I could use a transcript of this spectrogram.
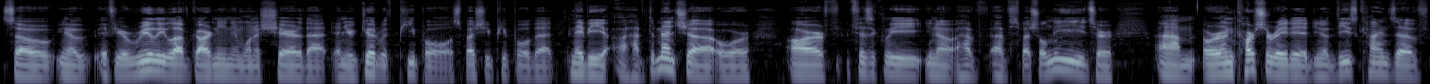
So, you know, if you really love gardening and want to share that, and you're good with people, especially people that maybe uh, have dementia or are physically, you know, have, have special needs or, um, or incarcerated, you know, these kinds of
